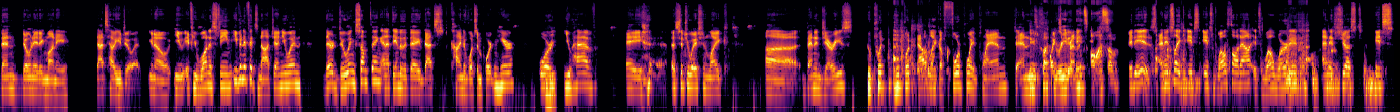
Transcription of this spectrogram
then donating money. That's how you do it. You know, you if you want to seem, even if it's not genuine, they're doing something and at the end of the day that's kind of what's important here or Mhm. you have a a situation like uh Ben and Jerry's who put who put out like a four point plan to end Dude, fucking read it. It's awesome. It is, and it's like it's it's well thought out, it's well worded, and it's just it's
